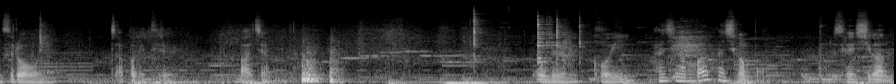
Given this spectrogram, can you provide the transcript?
성스러운 짜파게티를 맞이합니다 오늘 거의 1시간 반? 1시간 반 3시간을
